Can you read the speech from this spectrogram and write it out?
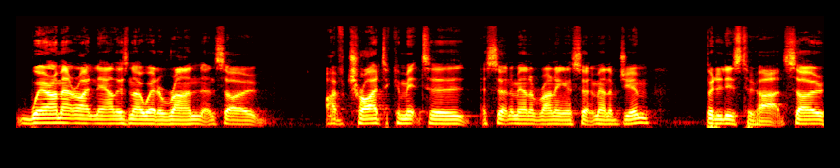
Where I'm at right now, there's nowhere to run. And so I've tried to commit to a certain amount of running, a certain amount of gym, but it is too hard. So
